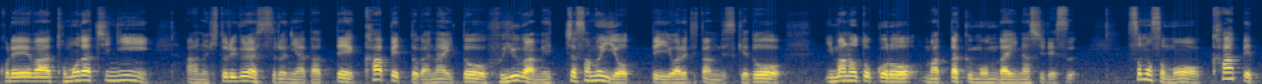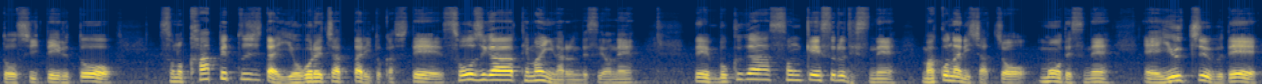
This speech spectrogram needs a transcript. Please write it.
これは友達にあの、一人暮らしするにあたって、カーペットがないと冬はめっちゃ寒いよって言われてたんですけど、今のところ全く問題なしです。そもそもカーペットを敷いていると、そのカーペット自体汚れちゃったりとかして、掃除が手間になるんですよね。で、僕が尊敬するですね、まこなり社長もですね、えー、YouTube で、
